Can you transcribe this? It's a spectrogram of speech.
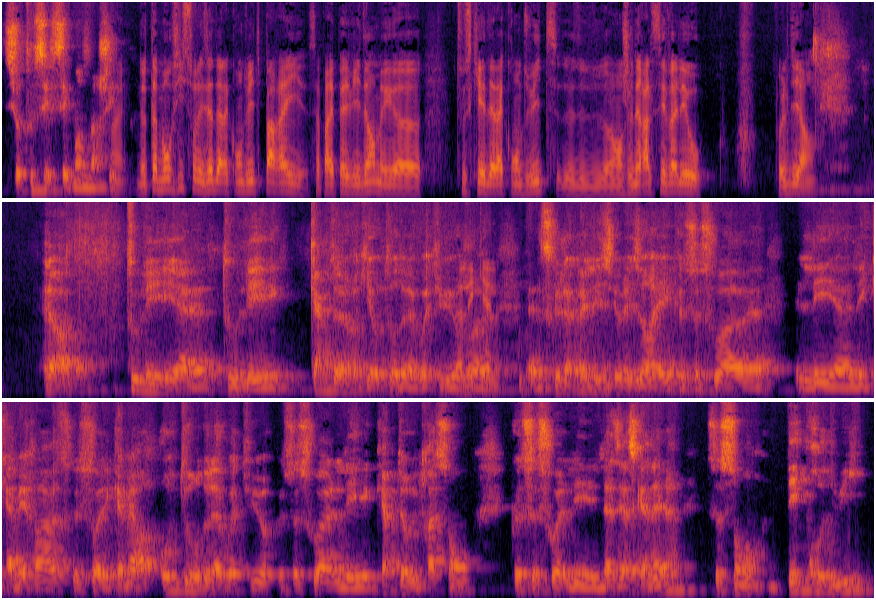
sur tous ces segments de marché. Ouais. Notamment aussi sur les aides à la conduite, pareil. Ça paraît pas évident, mais euh, tout ce qui est aide à la conduite, en général, c'est Valeo. Faut le dire. Hein. Alors, tous les, euh, tous les capteurs qui est autour de la voiture. Lesquels euh, Ce que j'appelle les yeux, les oreilles, que ce soit euh, les, euh, les caméras, que ce soit les caméras autour de la voiture, que ce soit les capteurs ultrasons, que ce soit les laser scanners, ce sont des produits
